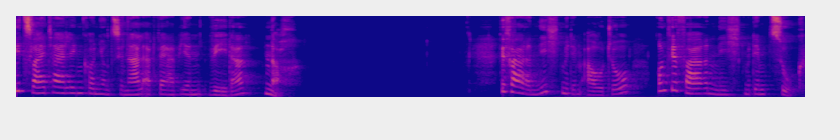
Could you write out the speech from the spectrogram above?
Die zweiteiligen Konjunktionaladverbien weder noch. Wir fahren nicht mit dem Auto und wir fahren nicht mit dem Zug.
